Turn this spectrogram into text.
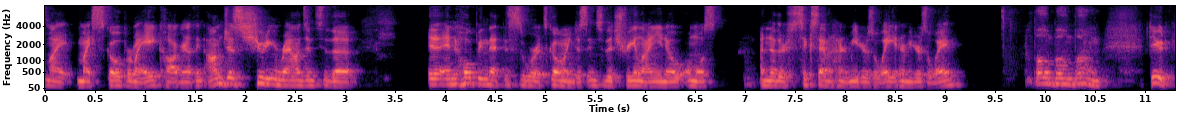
my my scope or my ACOG or nothing. I'm just shooting rounds into the and hoping that this is where it's going, just into the tree line, you know, almost another six, 700 meters away, 800 meters away. Boom, boom, boom. Dude.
